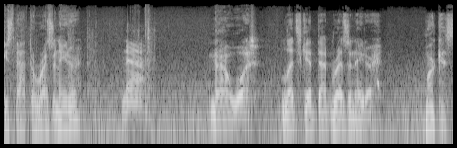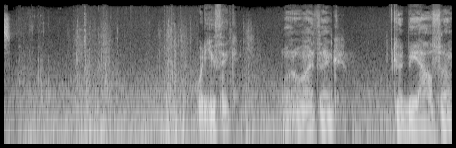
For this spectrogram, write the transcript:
Is that the resonator? Nah. Now what? Let's get that resonator. Marcus. What do you think? What do I think? Could be Alpha,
